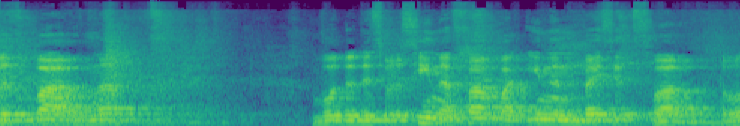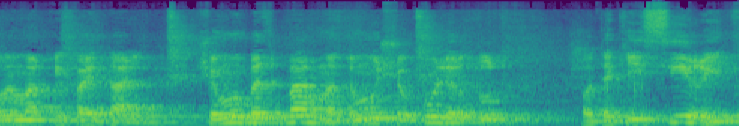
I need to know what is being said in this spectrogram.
безбарвна вододисперсійна фарба Inen Basic Farb торгової марки Файдаль. Чому безбарвна? Тому що колір тут отакий сірий,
